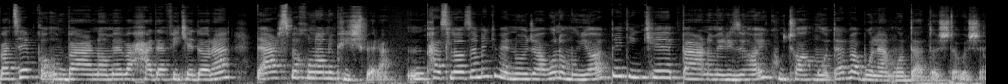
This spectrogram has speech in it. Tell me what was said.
و طبق اون برنامه و هدفی که دارن درس بخونن و پیش برن. پس لازمه که به نوجوانمون یاد بدیم که برنامه ریزی های کوتاه مدت و بلند مدت داشته باشه.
